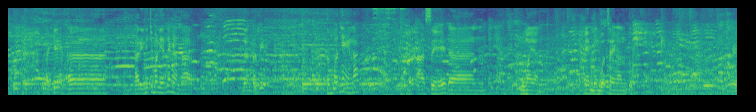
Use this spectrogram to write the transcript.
Oke eh, hari ini cuma niatnya ngantar. Dan tapi tempatnya enak ber AC dan lumayan. Ini membuat saya ngantuk. Oke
